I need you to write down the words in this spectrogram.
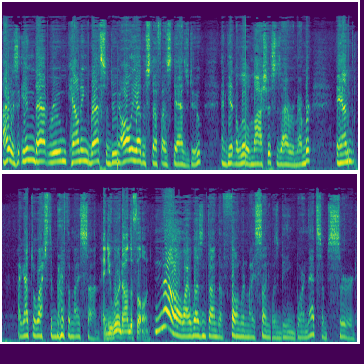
I was in that room counting breaths and doing all the other stuff us dads do and getting a little nauseous, as I remember. And I got to watch the birth of my son. And you weren't on the phone. No, I wasn't on the phone when my son was being born. That's absurd.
